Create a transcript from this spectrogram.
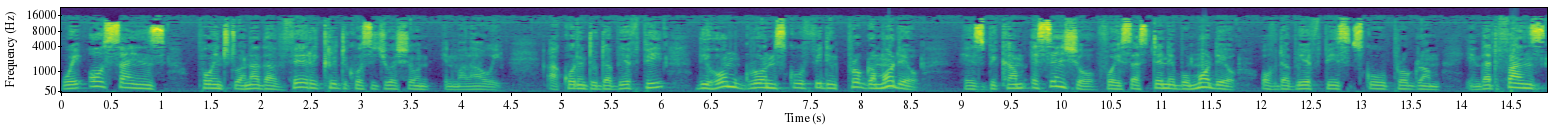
where all signs point to another very critical situation in Malawi. According to WFP, the homegrown school feeding program model has become essential for a sustainable model of WFP's school program in that funds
